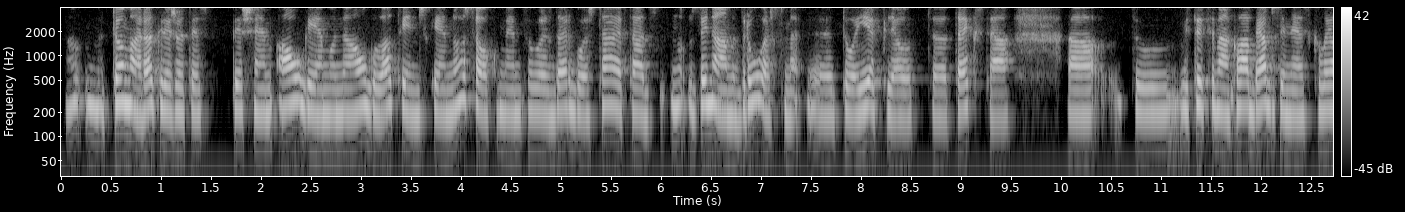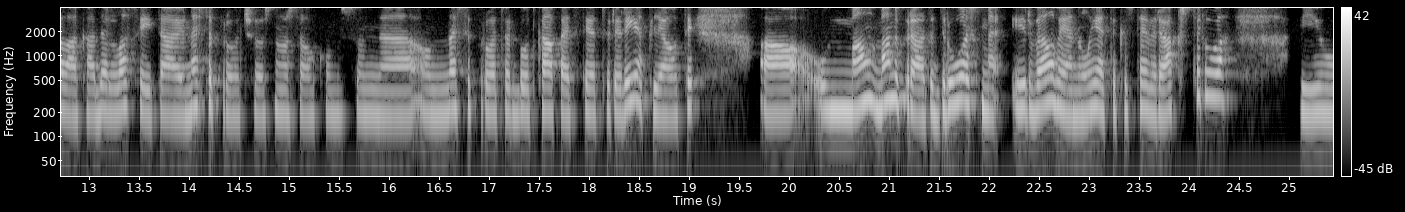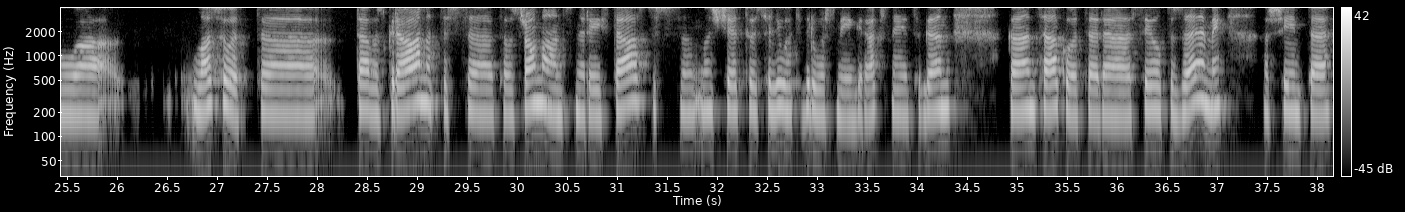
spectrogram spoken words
Nu, tomēr atgriežoties pie šiem augiem un augu latīniskajiem nosaukumiem, tos darbos, tā ir tāda nu, zināma drosme e, to iekļaut e, tekstā. E, tu visticamāk labi apzinājies, ka lielākā daļa lasītāju nesaprot šos nosaukumus un, un nesaprot, varbūt, kāpēc tie tur ir iekļauti. Un man, manuprāt, drosme ir vēl viena lieta, kas tevi raksturo, jo lasot uh, tavas grāmatas, uh, tavus romānus un arī stāstus, man šķiet, tu esi ļoti drosmīga rakstniece. Gan, gan sākot ar uh, siltu zemi, ar šīm te,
